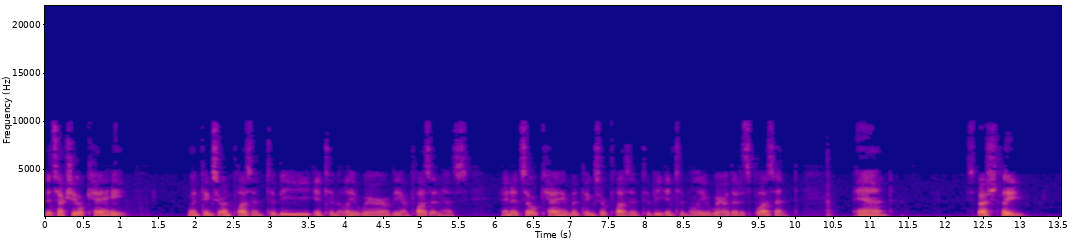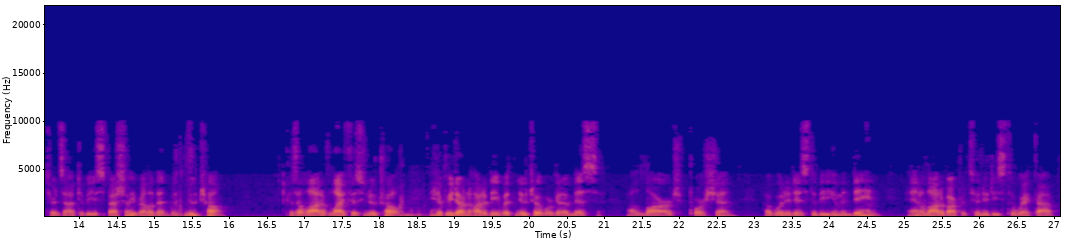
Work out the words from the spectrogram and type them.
it's actually okay when things are unpleasant to be intimately aware of the unpleasantness. And it's okay when things are pleasant to be intimately aware that it's pleasant. And especially turns out to be especially relevant with neutral. Because a lot of life is neutral. And if we don't know how to be with neutral, we're going to miss a large portion of what it is to be a human being and a lot of opportunities to wake up.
